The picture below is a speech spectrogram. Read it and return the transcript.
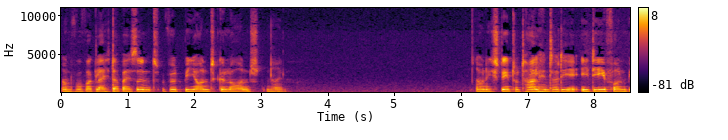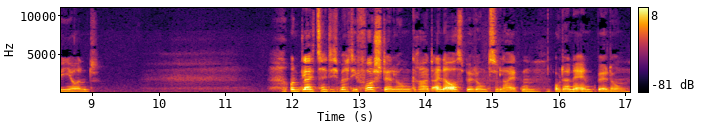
Und wo wir gleich dabei sind, wird Beyond gelauncht? Nein. Und ich stehe total hinter die Idee von Beyond. Und gleichzeitig macht die Vorstellung, gerade eine Ausbildung zu leiten oder eine Endbildung,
